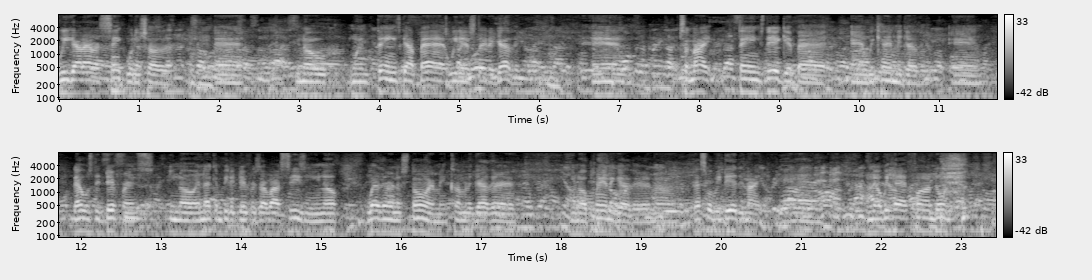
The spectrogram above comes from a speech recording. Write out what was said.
we got out of sync with each other, and you know when things got bad, we didn't stay together. And tonight things did get bad, and we came together, and that was the difference. You know, and that can be the difference of our season. You know, weathering a storm and coming together and you know playing together, and uh, that's what we did tonight. And, you know, we had fun doing it.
